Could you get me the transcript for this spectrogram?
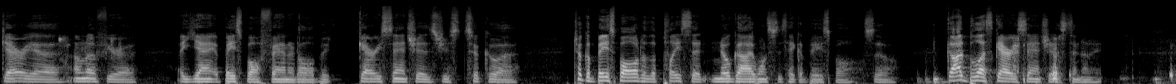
Gary. Uh, I don't know if you're a a, Yan- a baseball fan at all, but Gary Sanchez just took a took a baseball to the place that no guy wants to take a baseball. So, God bless Gary Sanchez tonight.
